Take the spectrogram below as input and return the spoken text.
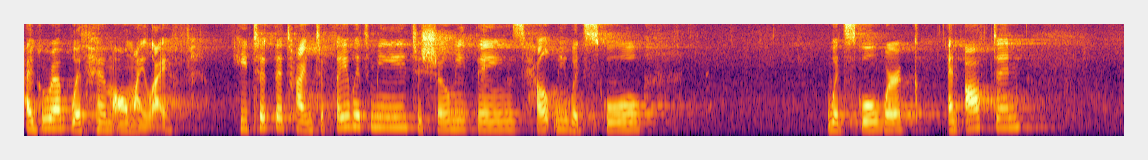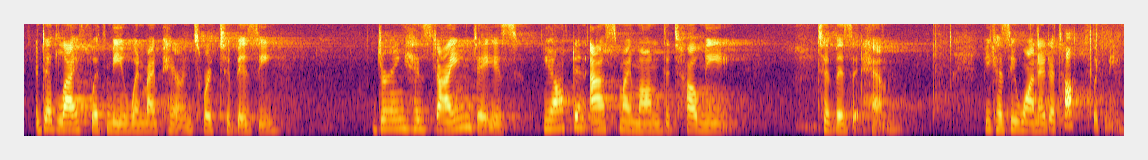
I grew up with him all my life. He took the time to play with me, to show me things, help me with school, with schoolwork, and often did life with me when my parents were too busy. During his dying days, he often asked my mom to tell me to visit him because he wanted to talk with me.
